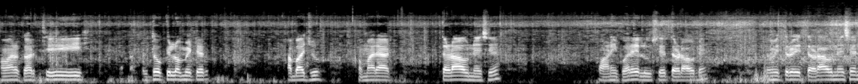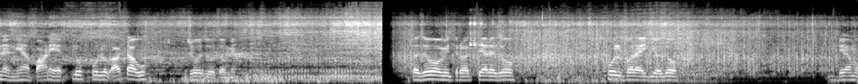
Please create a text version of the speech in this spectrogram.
અમારા ઘરથી અડધો કિલોમીટર આ બાજુ અમારા તળાવને છે. પાણી ભરેલું છે તળાવને. તો મિત્રો, એ તળાવને છે ને, ત્યાં પાણી એટલું ફૂલ આવતાવું જોજો તમે. તો જુઓ મિત્રો, અત્યારે જો ફૂલ ભરાઈ ગયો, જો. ડેમ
